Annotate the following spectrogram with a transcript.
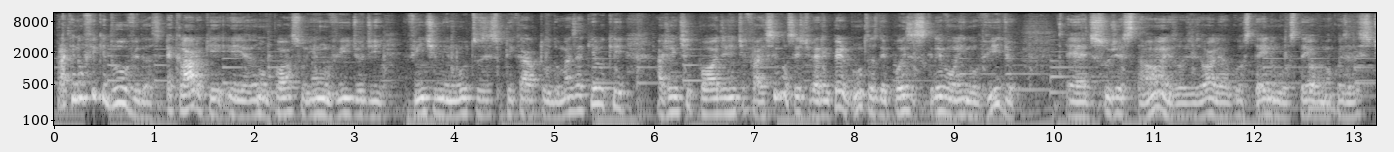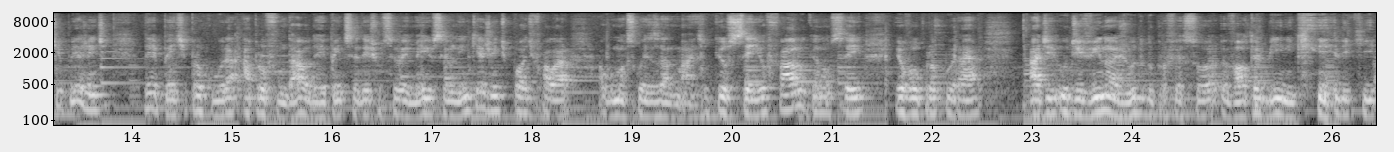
para que não fique dúvidas. É claro que eu não posso em um vídeo de 20 minutos explicar tudo, mas aquilo que a gente pode, a gente faz. Se vocês tiverem perguntas, depois escrevam aí no vídeo é, de sugestões, ou de olha, gostei, não gostei, alguma coisa desse tipo, e a gente de repente procura aprofundar, ou de repente você deixa o seu e-mail, o seu link, e a gente pode falar algumas coisas a mais. O que eu sei eu falo, o que eu não sei eu vou procurar o divino ajuda do professor Walter Bini, que ele que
